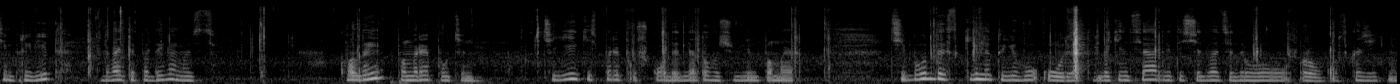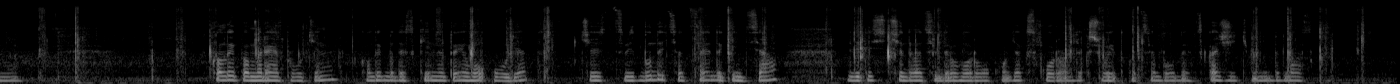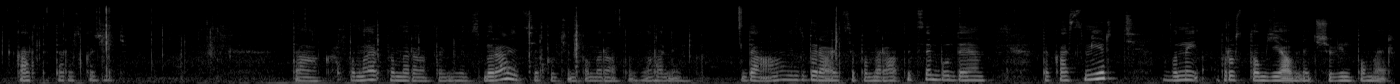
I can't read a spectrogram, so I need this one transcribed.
Всім привіт! Давайте подивимось, коли помре Путін. Чи є якісь перешкоди для того, щоб він помер? Чи буде скинуто його уряд до кінця 2022 року? Скажіть мені, коли помре Путін, коли буде скинуто його уряд? Чи відбудеться це до кінця 2022 року? Як скоро, як швидко це буде? Скажіть мені, будь ласка, карти та розкажіть. Так, помер, помирати. Він збирається Путін помирати взагалі? Так, да, він збирається помирати. Це буде така смерть. Вони просто об'являть, що він помер.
